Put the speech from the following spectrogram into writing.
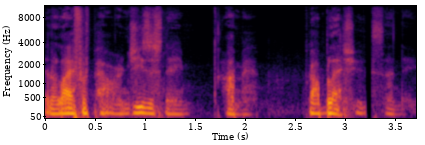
and a life of power. In Jesus' name, amen. God bless you this Sunday.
